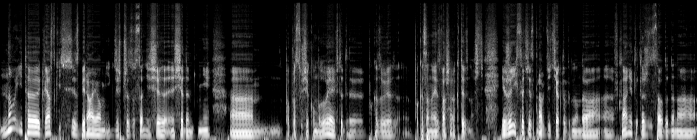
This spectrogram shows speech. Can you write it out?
No i te gwiazdki się zbierają i gdzieś przez ostatnie 7 dni po prostu się kumuluje i wtedy pokazuje, pokazana jest wasza aktywność. Jeżeli chcecie sprawdzić, jak to wygląda e, w klanie, to też została dodana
